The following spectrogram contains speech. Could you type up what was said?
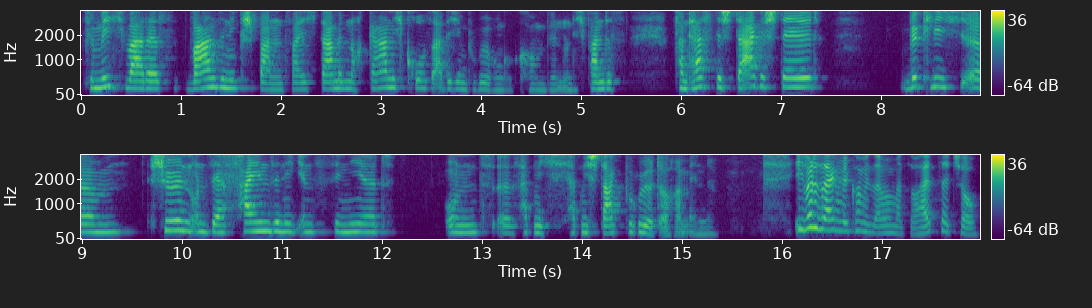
Für mich war das wahnsinnig spannend, weil ich damit noch gar nicht großartig in Berührung gekommen bin. Und ich fand es fantastisch dargestellt, wirklich ähm, schön und sehr feinsinnig inszeniert. Und äh, es hat mich, hat mich stark berührt auch am Ende. Ich würde sagen, wir kommen jetzt einfach mal zur Halbzeitshow.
